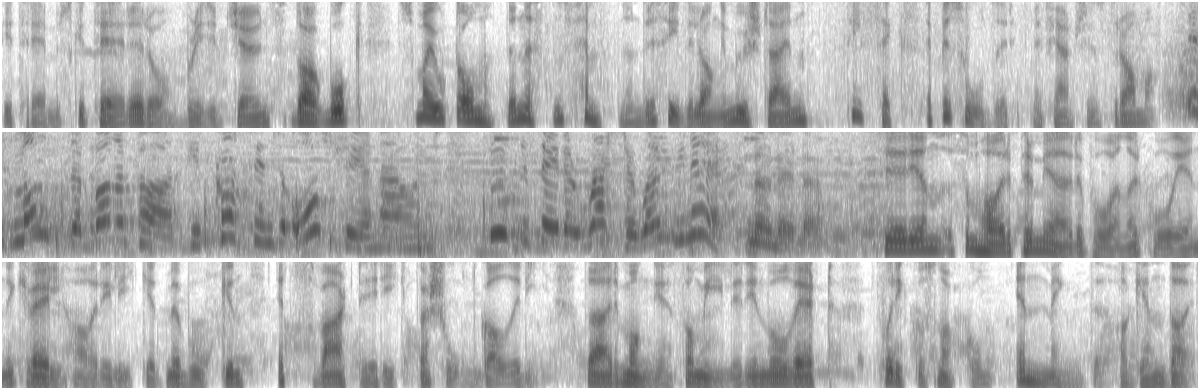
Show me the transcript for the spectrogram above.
De tre musketerer og Bridget Jones' dagbok, som har gjort om den nesten 1500 sider lange mursteinen til seks episoder med fjernsynsdrama. Monster Bonaparte, he's crossed into Austria now, and who's to say that Russia won't be next? No, no, no. Serien som har premiere på NRK1 i kveld, har i likhet med boken et svært rikt persongalleri. Det er mange familier involvert, for ikke å snakke om en mengde agendaer.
